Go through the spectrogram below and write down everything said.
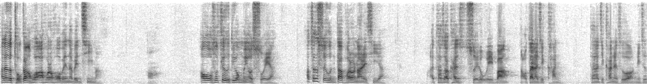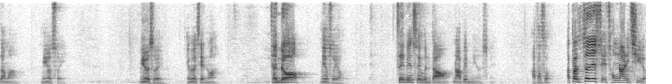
他那个头刚好画画到后边那边去嘛，啊，哦，我说这个地方没有水啊，啊，这个水很大，跑到哪里去呀？啊，他说要看水的尾巴，然后带他去看，带他去看的时候，你知道吗？没有水，没有水，有没有显化？真的哦，没有水哦，这边水很大哦，那边没有水。啊，他说啊，但是这些水从哪里去了？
